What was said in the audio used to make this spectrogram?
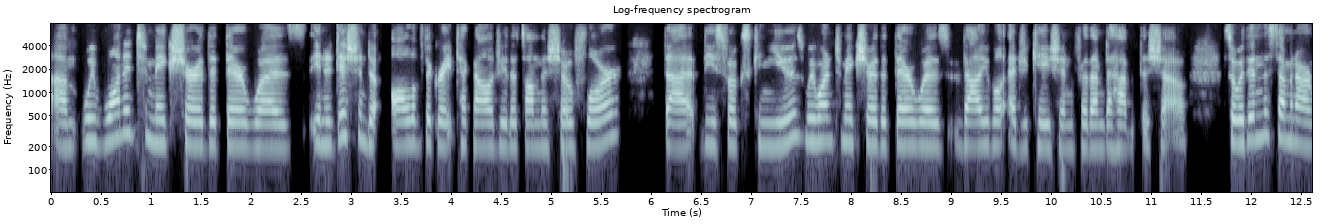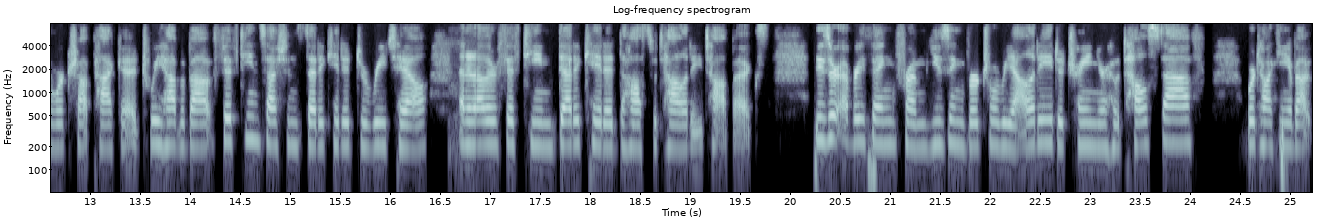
Um, we wanted to make sure that there was, in addition to all of the great technology that's on the show floor, that these folks can use, we wanted to make sure that there was valuable education for them to have at the show. So within the seminar and workshop package, we have about 15 sessions dedicated to retail and another 15 dedicated to hospitality topics. These are everything from using virtual reality to train your hotel staff. We're talking about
